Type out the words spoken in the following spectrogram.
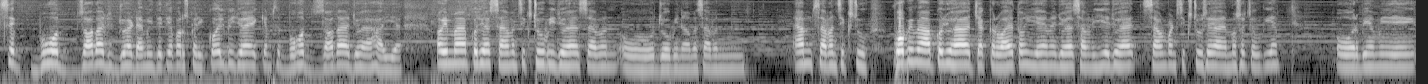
से बहुत ज़्यादा जो है डैमेज देती है, पर उसका रिकॉयल भी जो है एक एम से बहुत ज़्यादा जो है हाई है। अभी मैं आपको जो है सेवन सिक्स टू भी जो है सेवन ओ जो भी नाम है seven M seven six two वो भी मैं आपको जो है चेक करवा देता हूँ। ये हमें जो है सेवन ये जो है सेवन पॉइंट सिक्स टू से एम से चलती है। और भी हम ये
